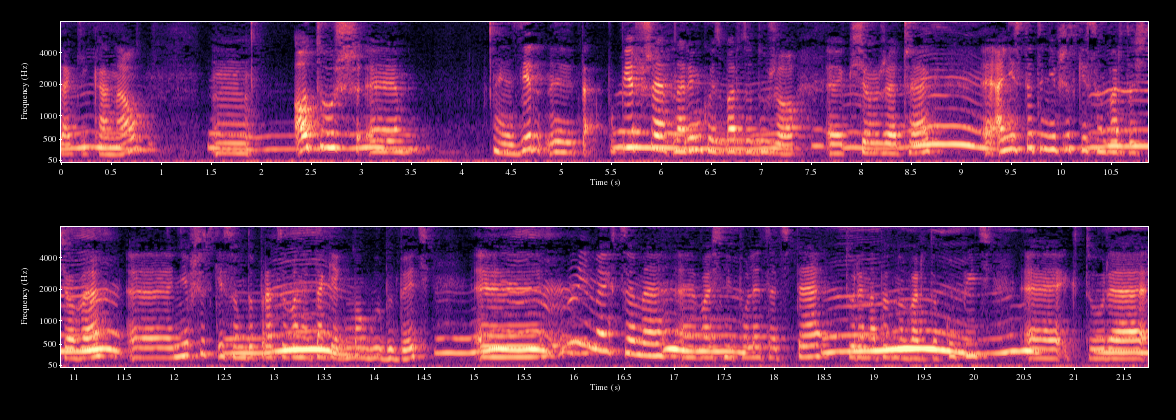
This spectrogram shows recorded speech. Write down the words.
taki kanał. Otóż, e, tak, po pierwsze, na rynku jest bardzo dużo e, książeczek, a niestety nie wszystkie są wartościowe, nie wszystkie są dopracowane tak, jak mogłyby być. No i my chcemy właśnie polecać te, które na pewno warto kupić, które,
